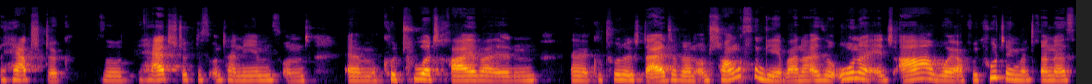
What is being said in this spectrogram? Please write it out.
Herzstück, so Herzstück des Unternehmens und ähm, Kulturtreiberin, äh, Kulturgestalterin und Chancengeber. Ne? Also ohne HR, wo ja auch Recruiting mit drin ist,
